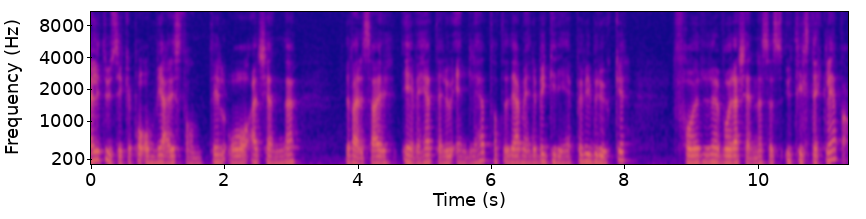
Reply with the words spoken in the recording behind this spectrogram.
Jeg er litt usikker på om vi er i stand til å erkjenne det være seg evighet eller uendelighet, at det er mer begrepet vi bruker for vår erkjennelses utilstrekkelighet. Da.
